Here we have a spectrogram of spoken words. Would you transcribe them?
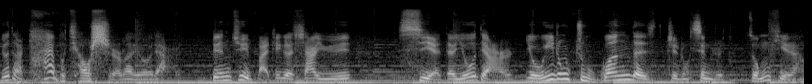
有点太不挑食了，有点。编剧把这个鲨鱼。写的有点儿有一种主观的这种性质，总体上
